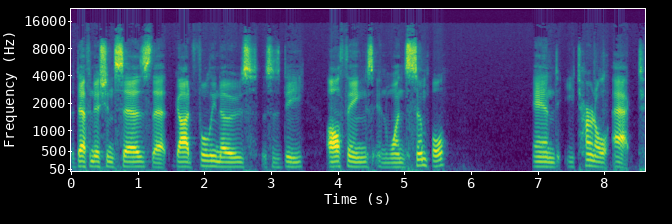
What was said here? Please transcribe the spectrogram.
the definition says that God fully knows, this is D, all things in one simple and eternal act.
